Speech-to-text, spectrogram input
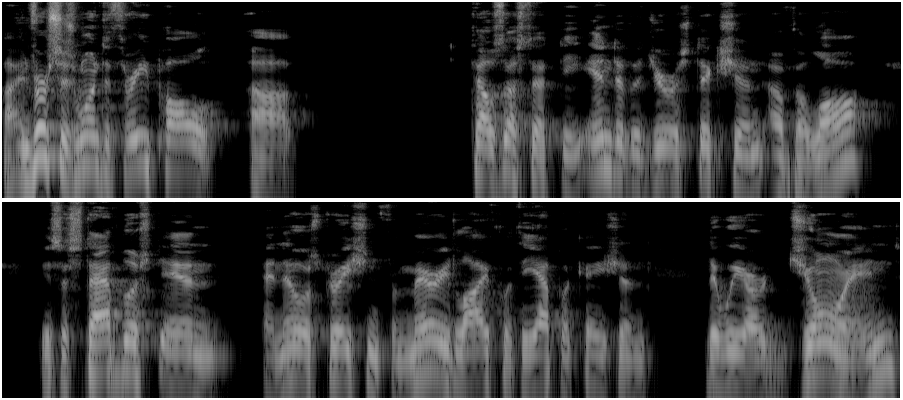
Uh, in verses 1 to 3, Paul uh, tells us that the end of the jurisdiction of the law is established in an illustration from married life with the application that we are joined,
